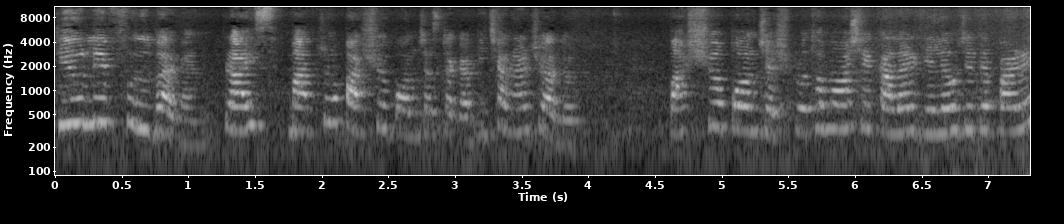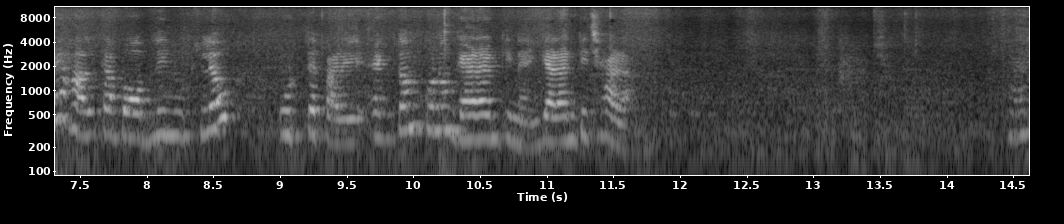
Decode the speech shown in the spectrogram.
টিউলিপ ফুল বাগান প্রাইস মাত্র পাঁচশো পঞ্চাশ টাকা। বিছানার চাদর। পাঁচশো পঞ্চাশ। প্রথম মাসে কালার গেলেও যেতে পারে, হালকা ববলিন উঠলেও উঠতে পারে। একদম কোনো গ্যারান্টি নাই। গ্যারান্টি ছাড়া। হ্যাঁ?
